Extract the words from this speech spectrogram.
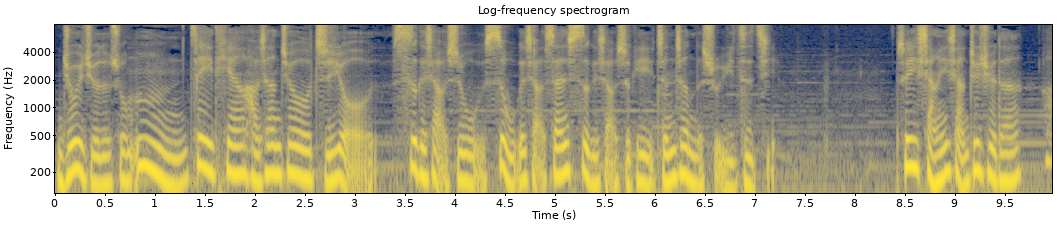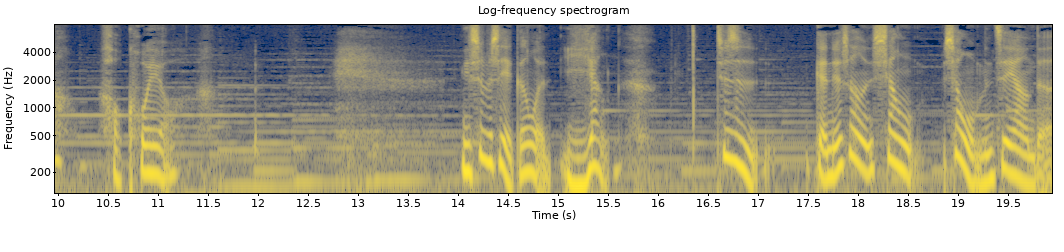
你就会觉得说，嗯，这一天好像就只有四个小时、五四五个小三四个小时可以真正的属于自己。所以想一想，就觉得啊，好亏哦。你是不是也跟我一样？就是感觉上像像我们这样的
